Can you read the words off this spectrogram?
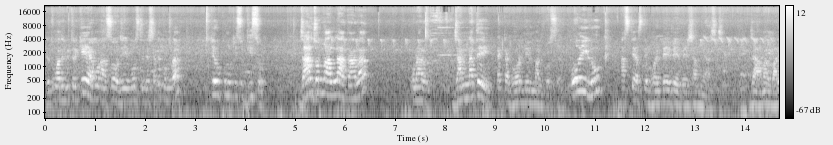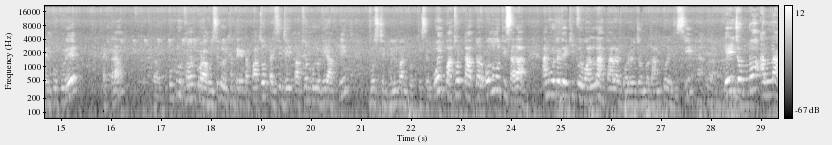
যে, তোমাদের ভিতরে কে এমন আছো যে মসজিদের সাথে তোমরা কেউ কোনো কিছু দিছো? যার জন্য আল্লাহ তাআলা ওনার জান্নাতে একটা ঘর নির্মাণ করছেন। ওই লোক আস্তে আস্তে ভয় পেয়ে পেয়ে পেয়ে সামনে আসছে যা, আমার বাড়ির পুকুরে একটা পুকুর খনন করা হয়েছিল। ওইখান থেকে একটা পাথর পাইছি। যেই পাথরগুলো দিয়ে আপনি মসজিদ নির্মাণ করতেছেন। ওই পাথরটা আপনার অনুমতি ছাড়া আমি ওটা দিয়ে কি করব? আল্লাহ তালার ঘরের জন্য দান করে দিচ্ছি এই জন্য আল্লাহ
